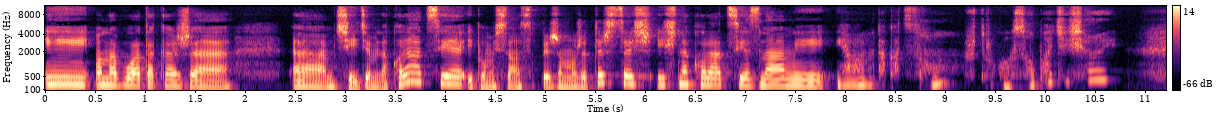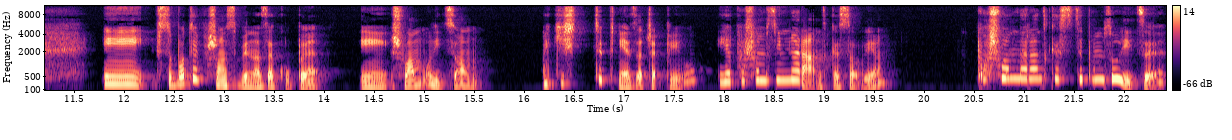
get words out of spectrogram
I ona była taka, że um, dzisiaj idziemy na kolację i pomyślałam sobie, że może też chcesz iść na kolację z nami. I ja mam taka, co? Już druga osoba dzisiaj? I w sobotę poszłam sobie na zakupy i szłam ulicą. Jakiś typ mnie zaczepił i ja poszłam z nim na randkę sobie. Poszłam na randkę z typem z ulicy.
